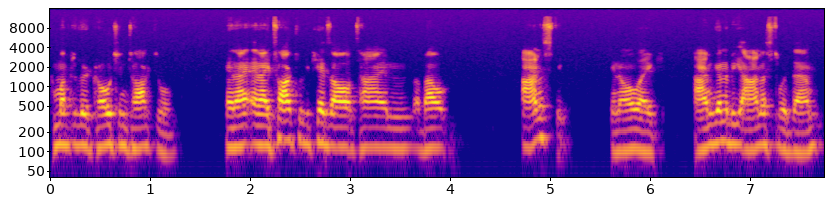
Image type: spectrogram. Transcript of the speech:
come up to their coach and talk to them. And I, and I talk to the kids all the time about honesty, you know, like I'm going to be honest with them.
